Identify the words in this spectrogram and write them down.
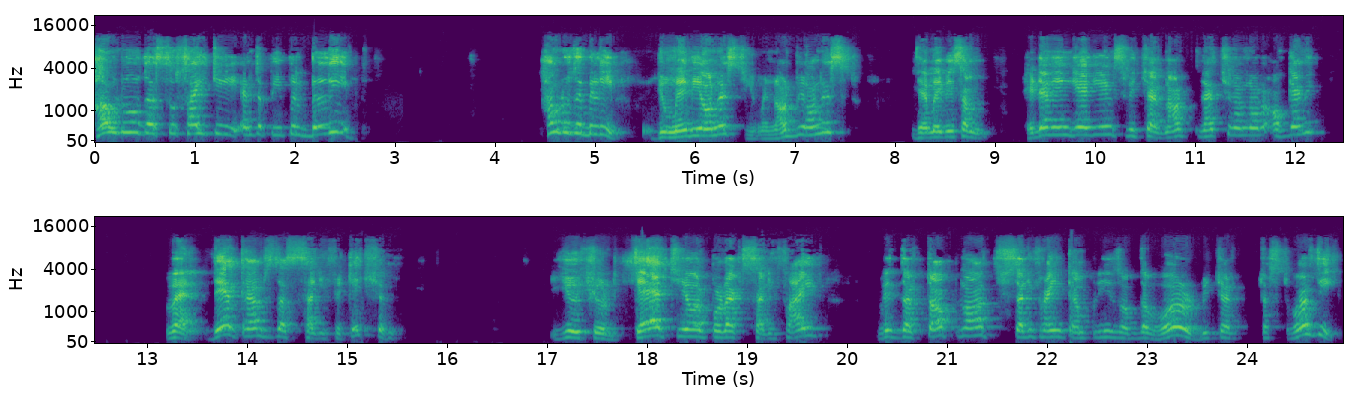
how do the society and the people believe? How do they believe? You may be honest, you may not be honest. There may be some hidden ingredients which are not natural or organic. Well, there comes the certification. You should get your product certified with the top-notch certifying companies of the world, which are trustworthy.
